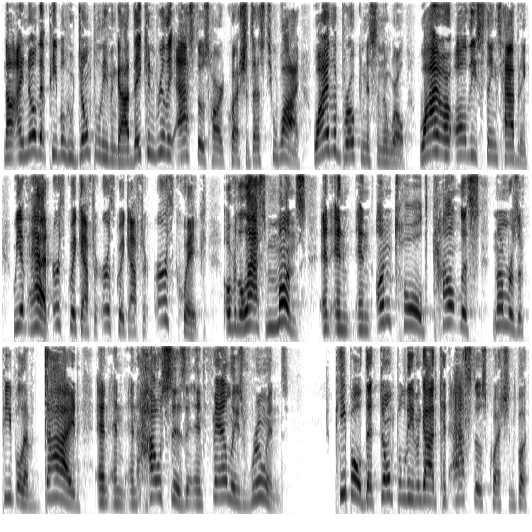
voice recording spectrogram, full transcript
Now, I know that people who don't believe in God, they can really ask those hard questions as to why. Why the brokenness in the world? Why are all these things happening? We have had earthquake after earthquake after earthquake over the last months, and, and, and untold countless numbers of people have died, and, and, and houses and, and families ruined. People that don't believe in God can ask those questions, but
